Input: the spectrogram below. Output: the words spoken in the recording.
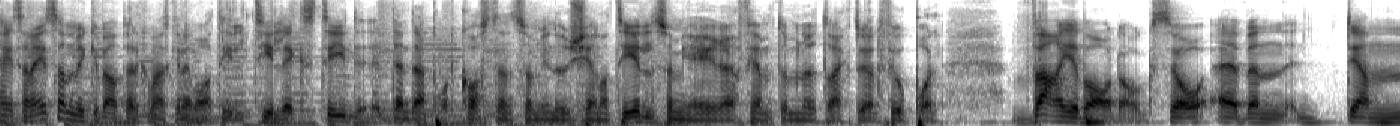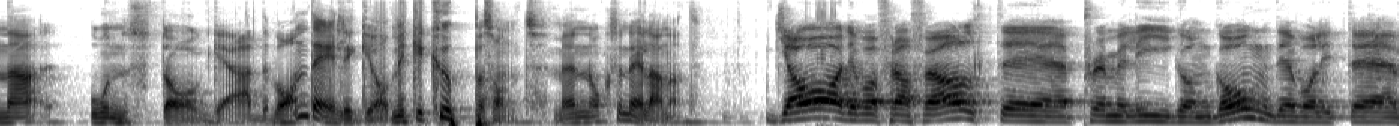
hejsan hejsan, mycket varmt välkomna ska ni vara till Tilläggstid, den där podcasten som ni nu känner till, som ger er 15 minuter aktuell fotboll varje vardag. Så även denna onsdag, det var en del igår, mycket kupp och sånt, men också en del annat. Ja, det var framförallt eh, Premier League-omgång. Det var lite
